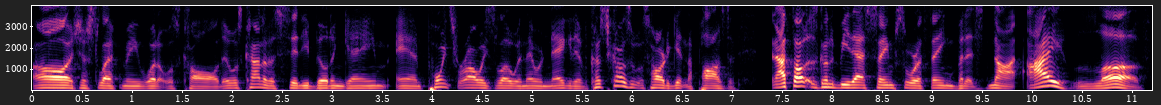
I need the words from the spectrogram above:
Oh, it just left me what it was called. It was kind of a city building game, and points were always low and they were negative because because it was hard to get in the positive. And I thought it was going to be that same sort of thing, but it's not. I love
